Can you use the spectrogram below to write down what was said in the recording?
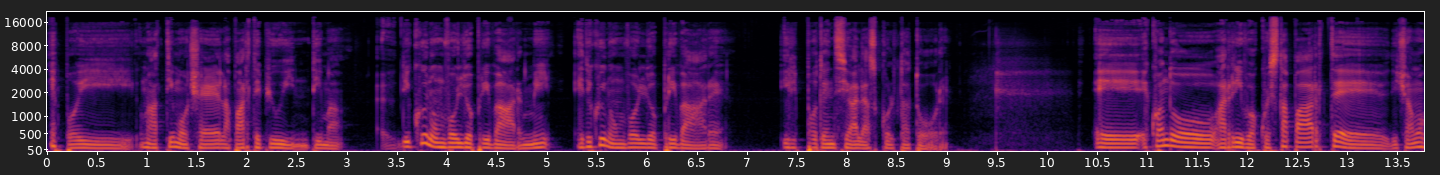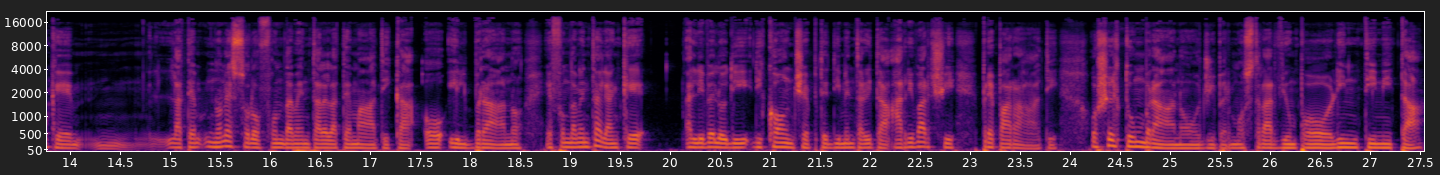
e poi un attimo c'è la parte più intima di cui non voglio privarmi e di cui non voglio privare il potenziale ascoltatore. E, e, quando arrivo a questa parte, diciamo che te- non è solo fondamentale la tematica o il brano, è fondamentale anche a livello di, di, concept e di mentalità, arrivarci preparati. Ho scelto un brano oggi per mostrarvi un po' l'intimità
